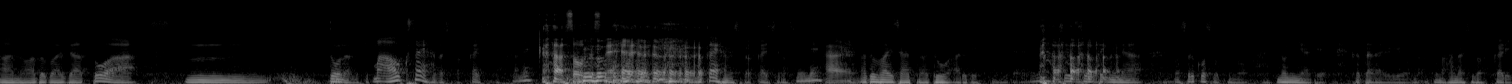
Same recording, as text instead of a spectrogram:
あのアドバイザーとはうーんどうなんでしょう、まあ、青臭い話ばっかりしてますかね。あそうですね。赤い話ばっかりしてますよね、はい。アドバイザーとはどうあるべきかみたいな、ね、抽象的なまあそれこそその飲み屋で語られるようなその話ばっかり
